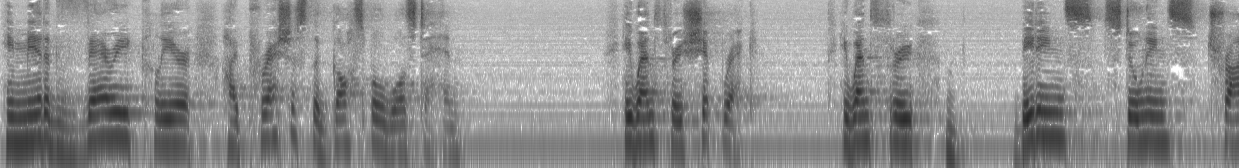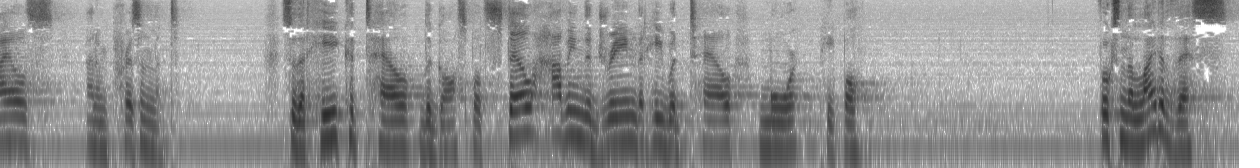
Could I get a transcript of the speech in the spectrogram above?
He made it very clear how precious the gospel was to him. He went through shipwreck. He went through beatings, stonings, trials, and imprisonment so that he could tell the gospel, still having the dream that he would tell more people. Folks, in the light of this,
